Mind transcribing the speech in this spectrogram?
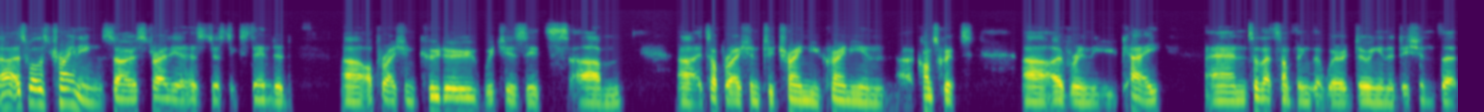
uh, as well as training. So Australia has just extended uh, Operation Kudu, which is its um, its operation to train Ukrainian uh, conscripts uh, over in the UK. And so that's something that we're doing in addition that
